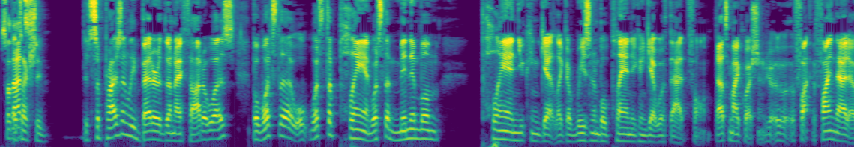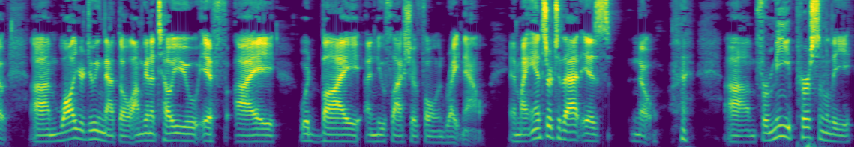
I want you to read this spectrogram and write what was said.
So that's, that's, actually it's surprisingly better than I thought it was. But what's the what's the plan? What's the minimum plan you can get? Like a reasonable plan you can get with that phone? That's my question. Fi- Find that out. Um, while you're doing that, though, I'm going to tell you if I would buy a new flagship phone right now, and my answer to that is no. um, for me personally.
